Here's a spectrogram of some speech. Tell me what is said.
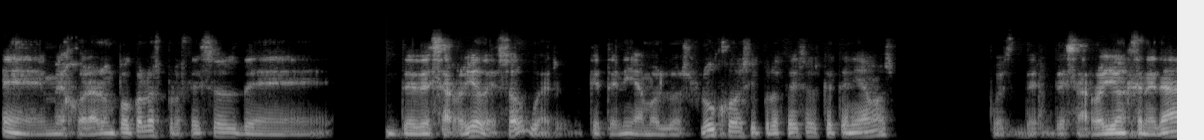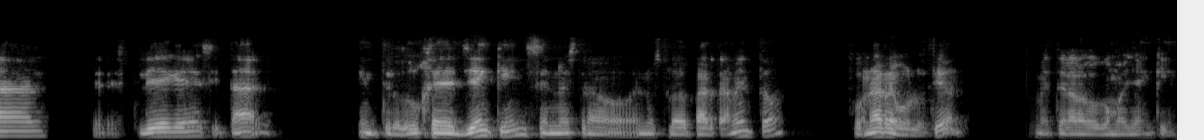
eh, mejorar un poco los procesos de, desarrollo de software que teníamos, los flujos y procesos que teníamos, pues de desarrollo en general, de despliegues y tal. Introduje Jenkins en nuestro, en nuestro departamento. Fue una revolución meter algo como Jenkins.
